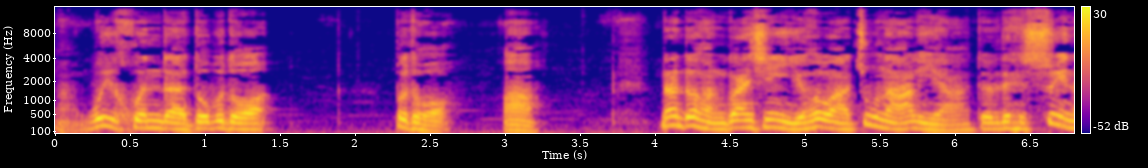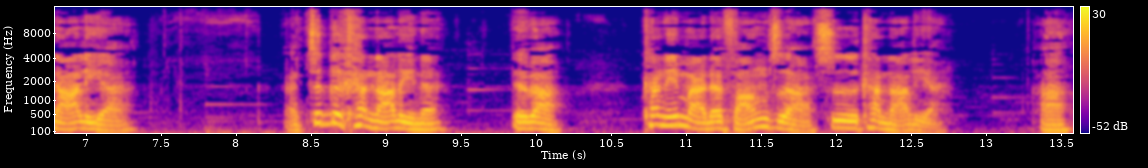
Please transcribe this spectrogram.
啊，未婚的多不多？不多啊，那都很关心以后啊住哪里啊，对不对？睡哪里啊？啊，这个看哪里呢？对吧？看你买的房子啊，是看哪里啊？啊，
